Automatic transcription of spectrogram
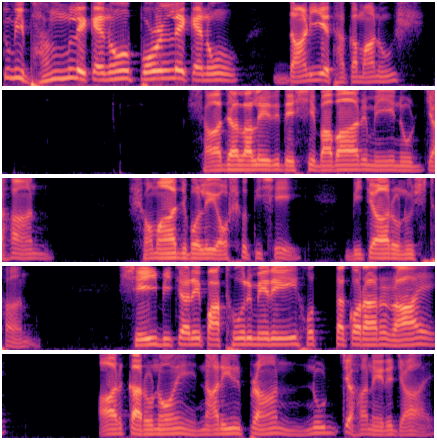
তুমি ভাঙলে কেন? পড়লে কেন? দাঁড়িয়ে থাকা মানুষ। শাহজালালের দেশে বাবার মেয়ে নূরজাহান। সমাজ বলে অসতী সে। বিচার অনুষ্ঠান। সেই বিচারে পাথর মেরে হত্যা করার রায় আর কারও নয়, নারীর প্রাণ নূরজাহানের যায়।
